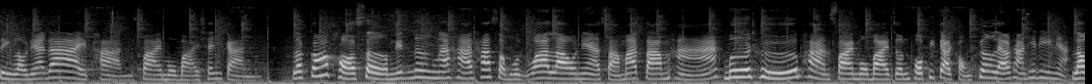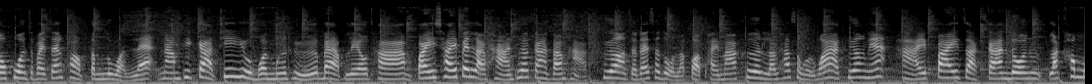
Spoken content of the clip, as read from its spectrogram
สิ่งเหล่านี้ได้ผ่านไฟล์โมบายเช่นกัน แล้วก็ขอเสริมนิดนึงนะคะ ถ้าสมมติว่าเราเนี่ยสามารถตามหามือถือผ่านไฟล์โมบายจนพบพิกัดของเครื่องแล้วทางที่ดีเนี่ยเราควรจะไปแจ้งความตำรวจ และนำพิกัดที่อยู่บนมือถือแบบเรียลไทม์ไปใช้เป็นหลักฐานเพื่อการตามหาเครื่องจะได้สะดวกและปลอดภัยมากขึ้น แล้วถ้าสมมติว่าเครื่องเนี้ยหายไปจากการโดนลักขโม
